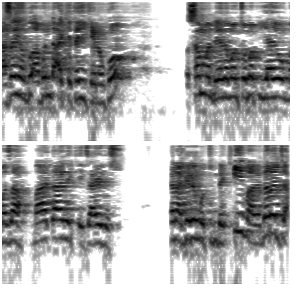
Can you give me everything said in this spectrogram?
Ka san yanzu abin da ake tayi kenan ko? Musamman da ya zama to mafi yayin maza mata ne ke jaye da su. Kana ganin mutum da kima da daraja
